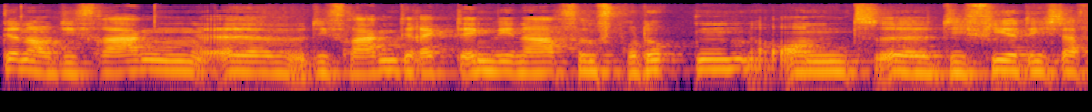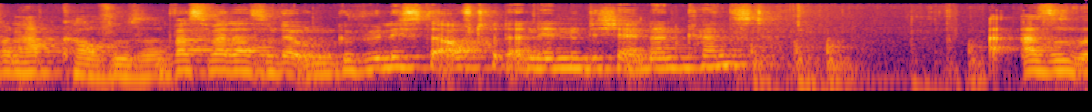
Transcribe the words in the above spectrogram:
genau. Die fragen, äh, die fragen direkt irgendwie nach fünf Produkten und äh, die vier, die ich davon habe, kaufen sie. Was war da so der ungewöhnlichste Auftritt, an den du dich erinnern kannst? Also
